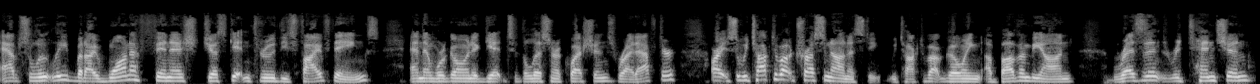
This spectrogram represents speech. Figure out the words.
absolutely. But I want to finish just getting through these five things, and then we're going to get to the listener questions right after. All right. So we talked about trust and honesty. We talked about going above and beyond, resident retention,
